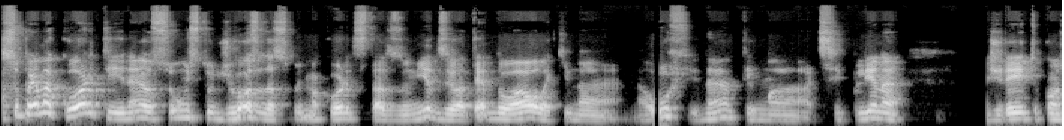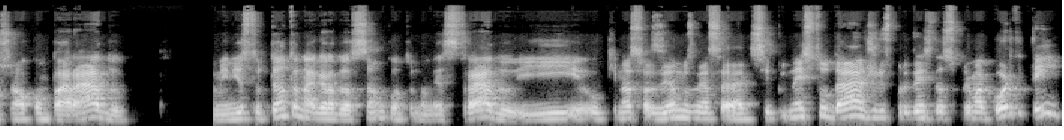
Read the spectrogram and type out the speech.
a Suprema Corte, né? Eu sou um estudioso da Suprema Corte dos Estados Unidos, eu até dou aula aqui na, na UF, né? Tem uma disciplina direito constitucional comparado, ministro tanto na graduação quanto no mestrado, e o que nós fazemos nessa disciplina é estudar a jurisprudência da Suprema Corte, tem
